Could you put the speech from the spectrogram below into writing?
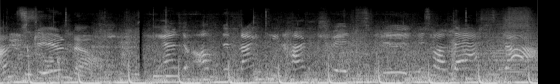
I'm scared now. And um, the 1900s is our last stop.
